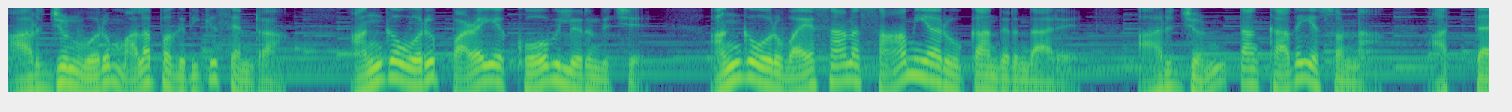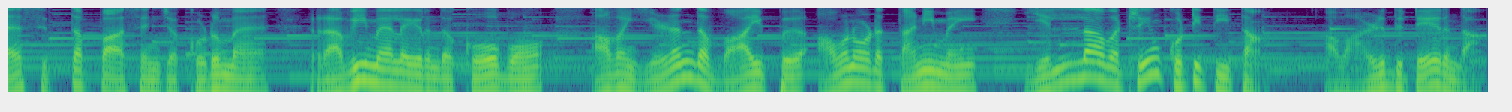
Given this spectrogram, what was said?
அர்ஜுன் ஒரு மலைப்பகுதிக்கு சென்றான். அங்க ஒரு பழைய கோவில் இருந்துச்சு. அங்க ஒரு வயசான சாமியார் உட்கார்ந்திருந்தாரு. அர்ஜுன் தான் கதைய சொன்னான். அத்தை சித்தப்பா செஞ்ச கொடுமை ரவி மேல இருந்த கோபம் அவன் இழந்த வாய்ப்பு அவனோட தனிமை எல்லாவற்றையும் கொட்டி தீத்தான் அவன் அழுதுட்டே இருந்தான்.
